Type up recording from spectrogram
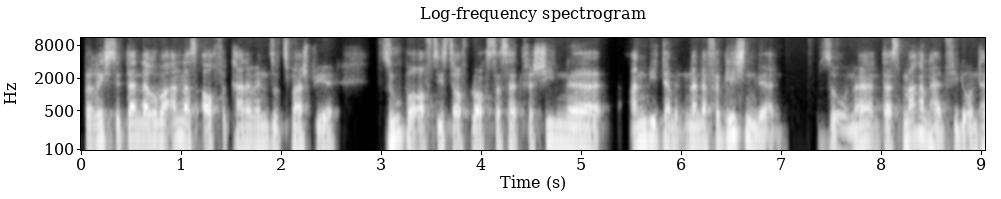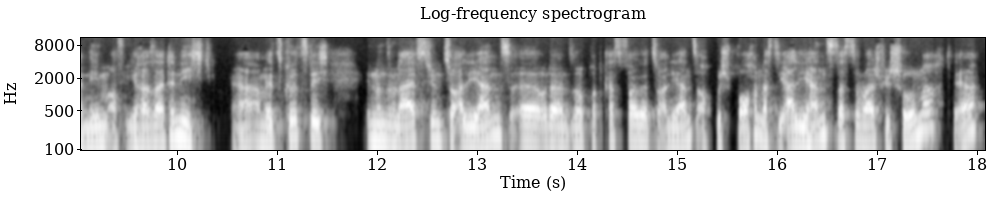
berichtet dann darüber anders, auch gerade wenn so zum Beispiel super oft siehst du auf Blogs, dass halt verschiedene Anbieter miteinander verglichen werden. So, ne, das machen halt viele Unternehmen auf ihrer Seite nicht. Ja, haben wir jetzt kürzlich in unserem Livestream zur Allianz äh, oder in unserer Podcast-Folge zur Allianz auch besprochen, dass die Allianz das zum Beispiel schon macht, ja.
